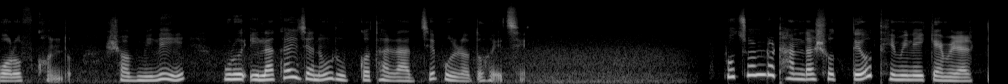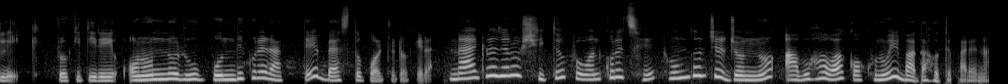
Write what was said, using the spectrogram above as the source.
বরফখণ্ড সব মিলিয়ে পুরো এলাকায় যেন রূপকথার রাজ্যে পরিণত হয়েছে। প্রচণ্ড ঠান্ডা সত্ত্বেও থেমে নেই ক্যামেরার ক্লিক। প্রকৃতির এই অনন্য রূপ বন্দি করে রাখতে ব্যস্ত পর্যটকেরা। নায়াগ্রা যেন শীতেও প্রমাণ করেছে, সৌন্দর্যের জন্য আবহাওয়া কখনোই বাধা হতে পারে না।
